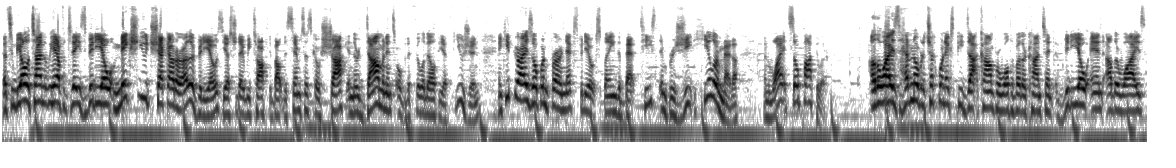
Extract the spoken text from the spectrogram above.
That's going to be all the time that we have for today's video. Make sure you check out our other videos. Yesterday we talked about the San Francisco Shock and their dominance over the Philadelphia Fusion. And keep your eyes open for our next video explaining the Baptiste and Brigitte healer meta and why it's so popular. Otherwise, head on over to checkpointxp.com for a wealth of other content, video and otherwise.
